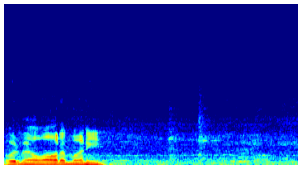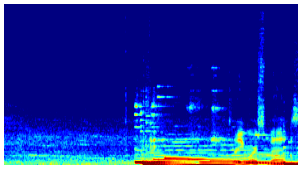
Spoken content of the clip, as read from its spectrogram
Would have been a lot of money. Three more spins.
